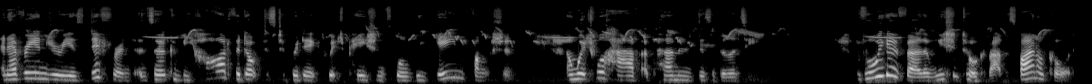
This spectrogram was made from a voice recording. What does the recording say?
and every injury is different, and so it can be hard for doctors to predict which patients will regain function and which will have a permanent disability. Before we go further, we should talk about the spinal cord.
